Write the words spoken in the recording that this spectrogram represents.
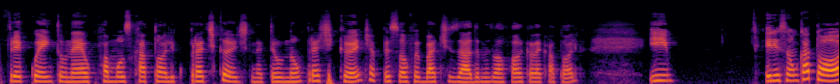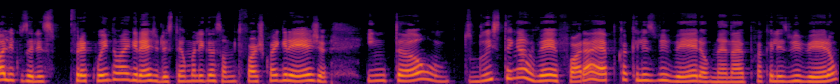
frequentam, né, o famoso católico praticante, né? Tem o não praticante, a pessoa foi batizada, mas ela fala que ela é católica. E eles são católicos, eles frequentam a igreja, eles têm uma ligação muito forte com a igreja. Então, tudo isso tem a ver, fora a época que eles viveram, né? Na época que eles viveram,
